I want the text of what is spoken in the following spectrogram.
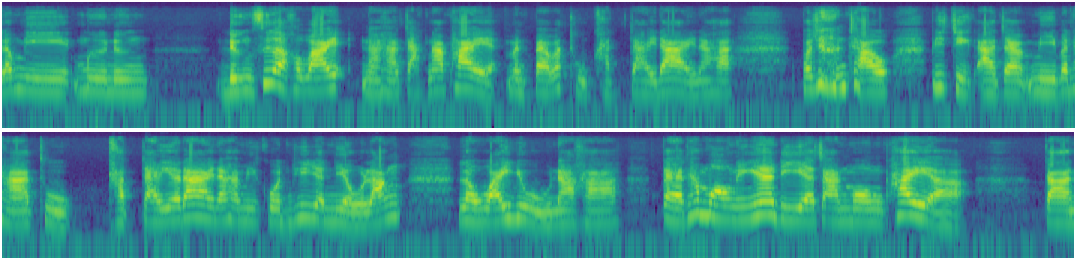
แล้วมีมือหนึ่งดึงเสื้อเขาไว้นะคะจากหน้าไพ่มันแปลว่าถูกขัดใจได้นะคะ เพราะฉะนั้นชาวพิจิกอาจจะมีปัญหาถูกขัดใจก็ได้นะคะ มีคนที่จะเหนี่ยวลังเราไว้อยู่นะคะ แต่ถ้ามองในแง่ดีอาจารย์มองไพ่อะ การ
